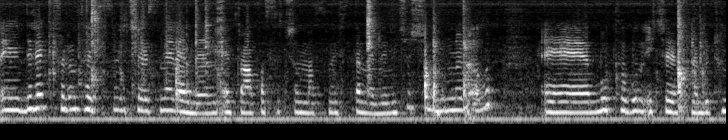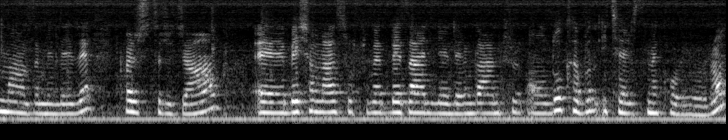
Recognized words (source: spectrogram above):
e, direkt fırın tepsisinin içerisine rendelerim etrafa saçılmasını istemediğim için. Şimdi bunları alıp e, bu kabın içerisine bütün malzemeleri karıştıracağım. E, beşamel sosu ve bezelyelerin garnitürün olduğu kabın içerisine koyuyorum.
